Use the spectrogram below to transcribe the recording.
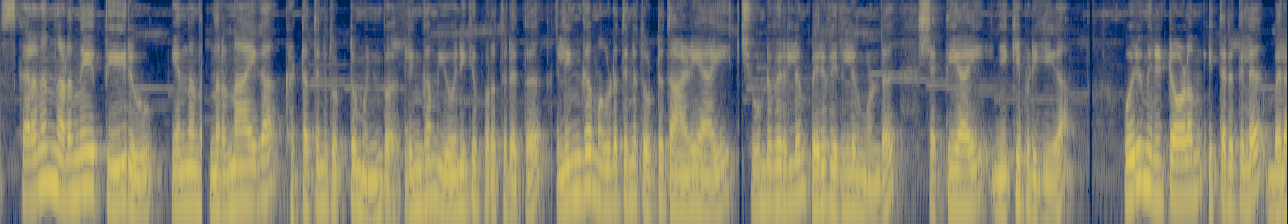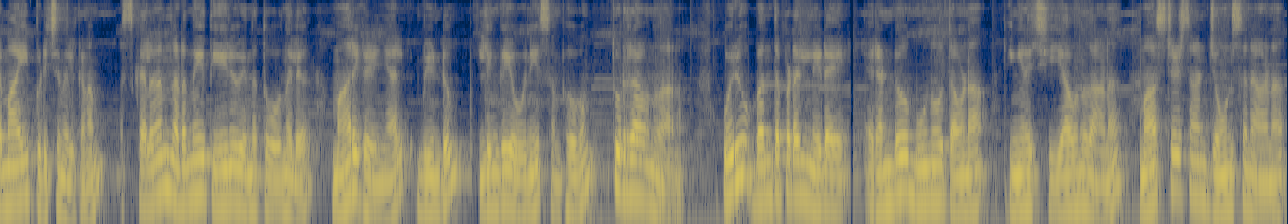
സ്ഖലനം നടന്നേ തീരൂ എന്ന നിർണായക ഘട്ടത്തിന് തൊട്ടു മുൻപ് ലിംഗം യോനിക്ക് പുറത്തെടുത്ത് ലിംഗമകുടത്തിന് തൊട്ട് താഴെയായി ചൂണ്ടുവിരലും പെരുവിരലും കൊണ്ട് ശക്തിയായി ഞെക്കിപ്പിടിക്കുക ഒരു മിനിറ്റോളം ഇത്തരത്തിൽ ബലമായി പിടിച്ചു നിൽക്കണം. സ്ഖലനം നടന്നേ തീരൂ എന്ന തോന്നൽ മാറിക്കഴിഞ്ഞാൽ വീണ്ടും ലിംഗയോനി സംഭവം തുടരാവുന്നതാണ്. ഒരു ബന്ധപ്പെടലിനിടെ രണ്ടോ മൂന്നോ തവണ ഇങ്ങനെ ചെയ്യാവുന്നതാണ്. മാസ്റ്റേഴ്സ് ആൻഡ് ജോൺസൺ ആണ്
